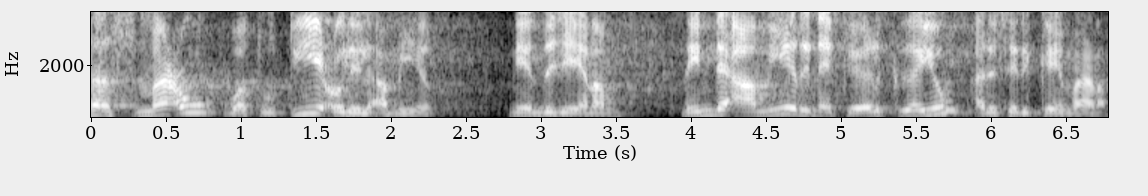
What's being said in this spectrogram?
തസ്മഉ ലിൽ അമീർ. നീ എന്ത് ചെയ്യണം? നിന്റെ അമീറിനെ കേൾക്കുകയും അനുസരിക്കുകയും വേണം.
